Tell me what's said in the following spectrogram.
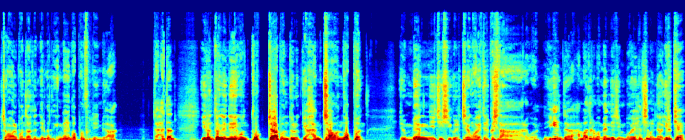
정황을 본다든지 이런 것은 굉장히 높은 수준입니다. 자, 하여튼 이런 등의 내용은 독자분들께 한 차원 높은 이런 맹리 지식을 제공하게 될 것이다. 라고. 이게 이제 한마디로 뭐 맹리 진보의 핵심을 내가 이렇게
